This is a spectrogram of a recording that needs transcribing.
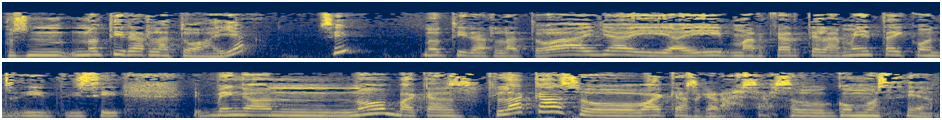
pues no tirar la toalla, ¿sí? No tirar la toalla y ahí marcarte la meta y, con- y- si vengan, ¿no? Vacas flacas o vacas grasas o como sea.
